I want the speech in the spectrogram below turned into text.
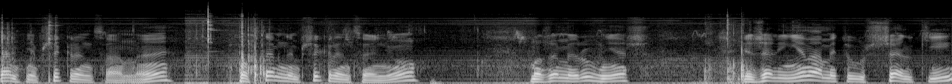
wstępnie przykręcamy. Po wstępnym przykręceniu możemy również, jeżeli nie mamy tu szczelki,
